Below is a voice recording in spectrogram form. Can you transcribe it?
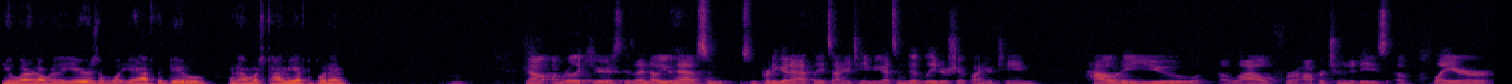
you learn over the years of what you have to do and how much time you have to put in. Now I'm really curious because I know you have some some pretty good athletes on your team. You got some good leadership on your team how do you allow for opportunities of player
